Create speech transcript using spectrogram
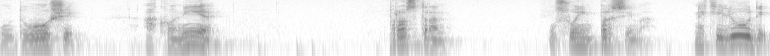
u duši, ako nije prostran u svojim prsima. Neki ljudi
